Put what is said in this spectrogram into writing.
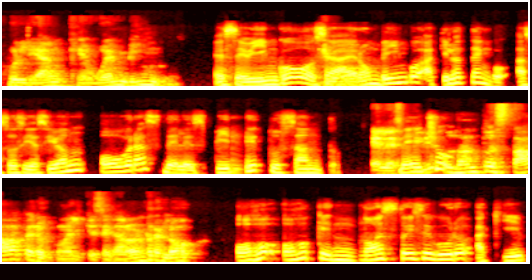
Julián, qué buen bingo. Ese bingo, o sea, Yo- era un bingo, aquí lo tengo, Asociación Obras del Espíritu Santo. El De Espíritu hecho- Santo estaba, pero con el que se ganó el reloj. Ojo, ojo que no estoy seguro, aquí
